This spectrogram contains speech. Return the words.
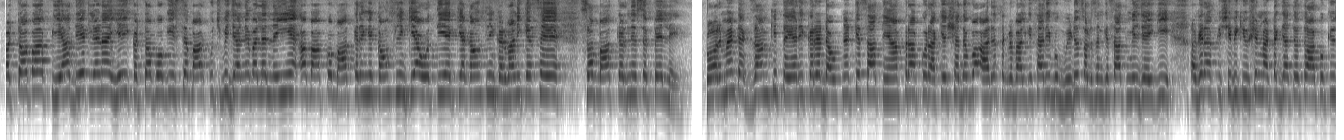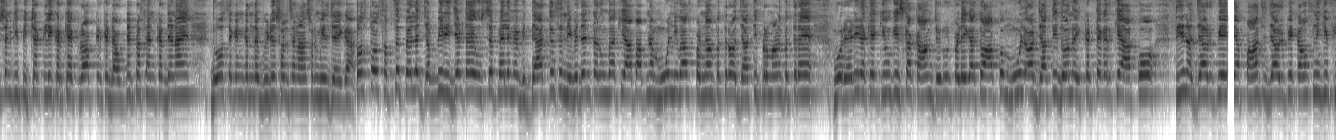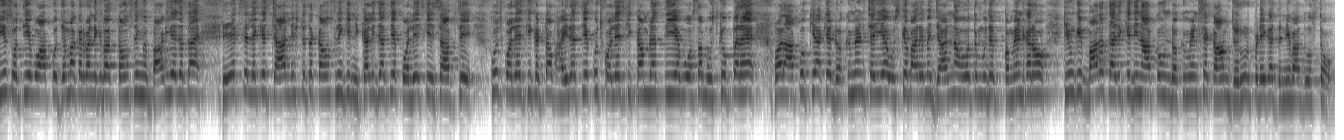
कट ऑफ़ आप यह देख लेना, यही कट ऑफ़ होगी, इससे बाहर कुछ भी जाने वाला नहीं है। अब आपको बात करेंगे काउंसलिंग क्या होती है, क्या काउंसलिंग करवानी कैसे है, सब बात करने से पहले। गवर्नमेंट एग्ज़ाम की तैयारी करें डाउटनेट के साथ, यहाँ पर आपको राकेश यादव व आर एस अग्रवाल की सारी बुक वीडियो सोल्यूशन के साथ मिल जाएगी। अगर आप किसी भी क्वेश्चन में अटक जाते हो तो आपको क्वेश्चन की पिक्चर क्लिक करके क्रॉप करके डाउटनेट पर सेंड कर देना है। दो सेकंड के अंदर वीडियो सोल्यूशन आंसर मिल जाएगा। दोस्तों, सबसे पहले जब भी रिज़ल्ट आए, उससे पहले मैं विद्यार्थियों से निवेदन करूँगा कि आप अपना मूल निवास प्रमाण पत्र और जाति प्रमाण पत्र है, वो रेडी रखें, क्योंकि इसका काम ज़रूर पड़ेगा। तो आपको मूल और जाति दोनों इकट्ठे करके आपको तीन हज़ार रुपये पाँच हज़ार रुपये काउंसलिंग की फ़ीस होती है, वो आपको जमा करवाने के बाद काउंसलिंग में भाग लिया जाता है। एक से लेकर चार लिस्ट तक काउंसलिंग की निकाली जाती है। कॉलेज के हिसाब से कुछ कॉलेज की कट ऑफ़ हाई रहती है, कुछ कॉलेज की कम रहती है, वो सब उसके ऊपर है। और आपको क्या क्या डॉक्यूमेंट चाहिए, उसके बारे में जानना हो तो मुझे कमेंट करो, क्योंकि बारह तारीख के दिन आपको उन डॉक्यूमेंट से काम ज़रूर पड़ेगा। धन्यवाद दोस्तों।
